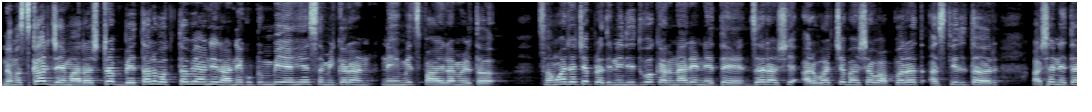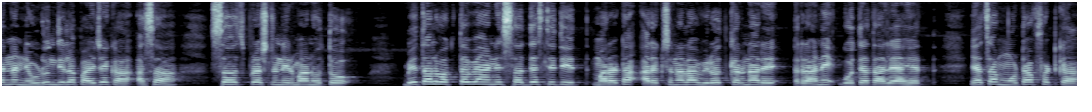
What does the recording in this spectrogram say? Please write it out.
नमस्कार जय महाराष्ट्र. बेताल वक्तव्य आणि राणे कुटुंबीय हे समीकरण नेहमीच पाहायला मिळतं. समाजाचे प्रतिनिधित्व करणारे नेते जर अशी अर्वाच्य भाषा वापरत असतील तर अशा नेत्यांना निवडून दिलं पाहिजे का असा सहज प्रश्न निर्माण होतो. बेताल वक्तव्य आणि सद्यस्थितीत मराठा आरक्षणाला विरोध करणारे राणे गोत्यात आले आहेत. याचा मोठा फटका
